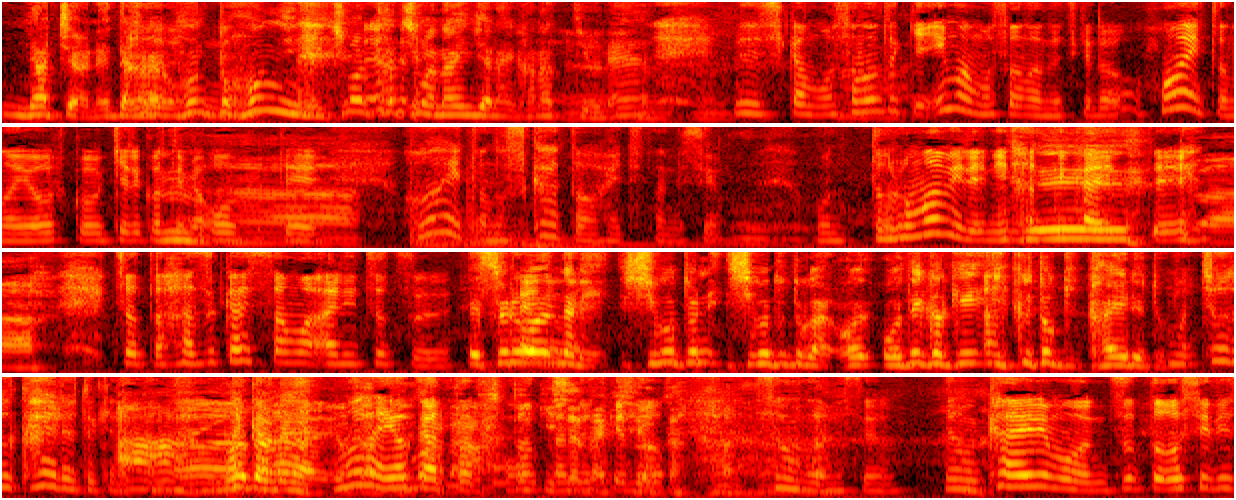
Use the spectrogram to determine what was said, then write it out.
なっちゃうね。だから本当本人が一番立場ないんじゃないかなっていうね。でしかもその時今もそうなんですけどホワイトの洋服を着ることが多くて、ホワイトのスカートを履いてたんですよ。もう泥まみれになって帰って、うわちょっと恥ずかしさもありつつえそれは何？仕事に仕事とかおお出かけ行く時帰る時？もうちょうど帰る時だったまだね。まだ良かったと思ったんですけど。そうなんですよ。でも帰りもずっとお尻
